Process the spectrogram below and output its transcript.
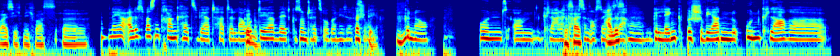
weiß ich nicht was. Äh, naja, alles, was einen Krankheitswert hatte, laut genau. der Weltgesundheitsorganisation. Verstehe. Mhm. Genau. Und ähm, klar, da gab es dann auch solche Sachen, Gelenkbeschwerden, unklarer,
